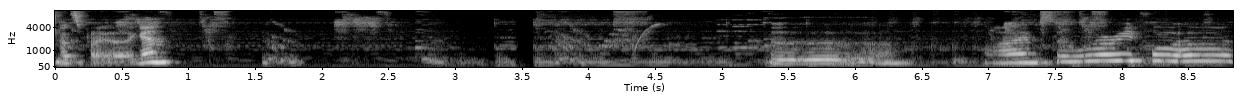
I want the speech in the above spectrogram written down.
let's try that again. Uh, I'm so worried for her.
